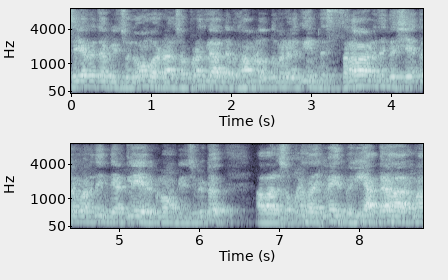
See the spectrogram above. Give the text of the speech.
சேர்றது அப்படின்னு சொல்லுவோம் ஒரு நாள் சொப்பனத்தில் அந்த பிராமண உத்தமர்களுக்கு இந்த ஸ்தலமானது இந்த கஷேத்திரமானது இந்த இடத்துலயே இருக்கணும் அப்படின்னு சொல்லிட்டு அவள் சொப்ன சாதிக்கவே இது பெரிய அக்ரஹாரமா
